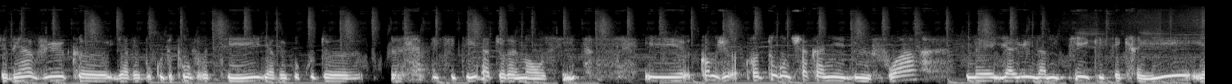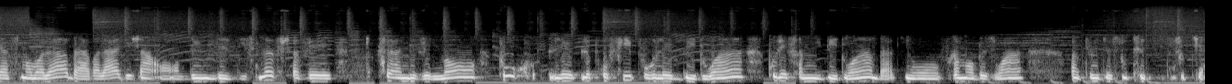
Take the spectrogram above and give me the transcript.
j'ai bien vu qu'il y avait beaucoup de pauvreté, il y avait beaucoup de, de, simplicité, naturellement aussi. Et comme je retourne chaque année deux fois, mais il y a eu une amitié qui s'est créée. Et à ce moment-là, ben voilà, déjà en 2019, j'avais fait un événement pour le profit pour les bédouins, pour les familles bédouins bah, qui ont vraiment besoin un peu de soutien.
